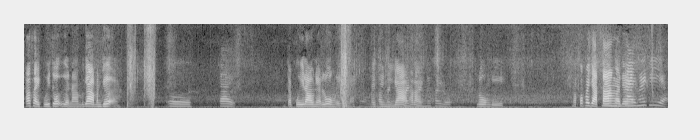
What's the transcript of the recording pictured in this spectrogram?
ถ้าใส่ปุ๋ยตัวอื่นนะหญ้ามันเยอะเออ ใช่แต่ปุ๋ยเราเนี่ยโล่งเลยเห็นไหมเนี่ยนไม่ค่อยมีหญ้าเท่าไหร่มันไม่ค่อยลกโล่งดี แล้วก็ประหยัดตังค์สอะนเจ๊ใจไหมพี่อะ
